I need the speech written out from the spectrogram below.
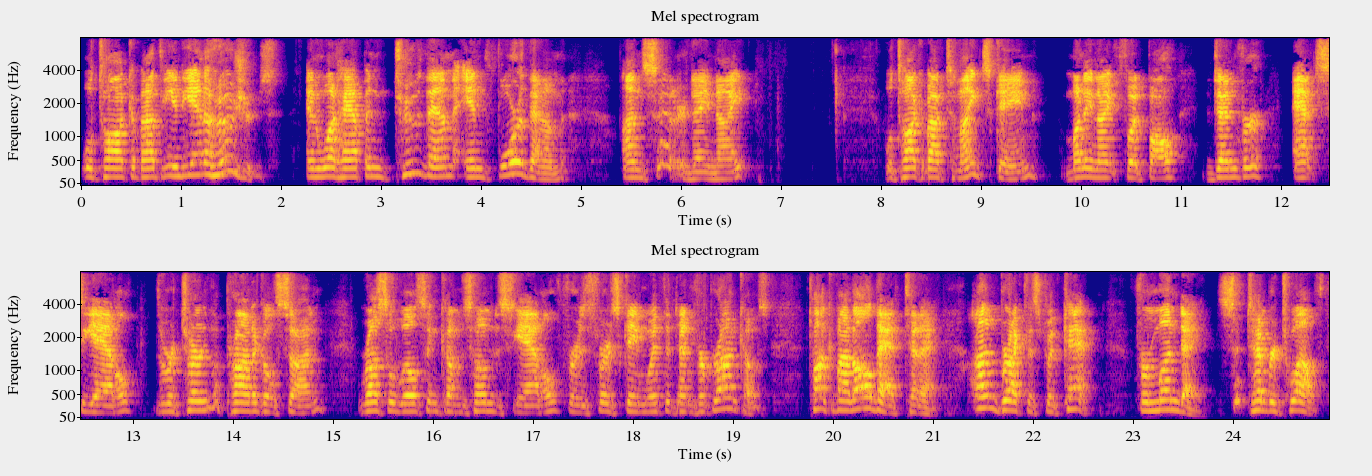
We'll talk about the Indiana Hoosiers and what happened to them and for them on Saturday night. We'll talk about tonight's game, Monday Night Football, Denver at Seattle, the return of the prodigal son. Russell Wilson comes home to Seattle for his first game with the Denver Broncos. Talk about all that today on Breakfast with Kent for Monday, September 12th,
